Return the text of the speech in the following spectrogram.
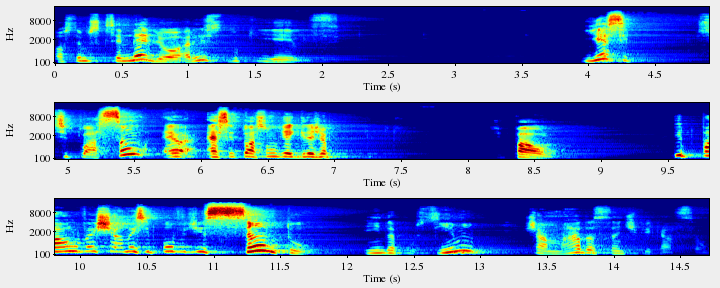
Nós temos que ser melhores do que eles. E essa situação é a situação da igreja de Paulo. E Paulo vai chamar esse povo de santo, ainda por cima, chamado a santificação.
